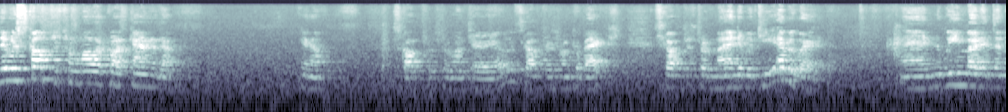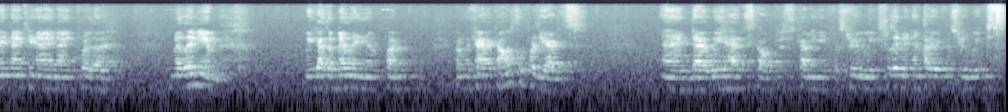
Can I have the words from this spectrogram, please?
there were sculptors from all across Canada. You know, sculptors from Ontario, sculptors from Quebec, sculptors from Nunavut, everywhere. And we invited them in 1999 for the Millennium. We got the Millennium Fund from the Canada Council for the Arts. And uh, we had sculptors coming in for three weeks, living in Hawaii for three weeks.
